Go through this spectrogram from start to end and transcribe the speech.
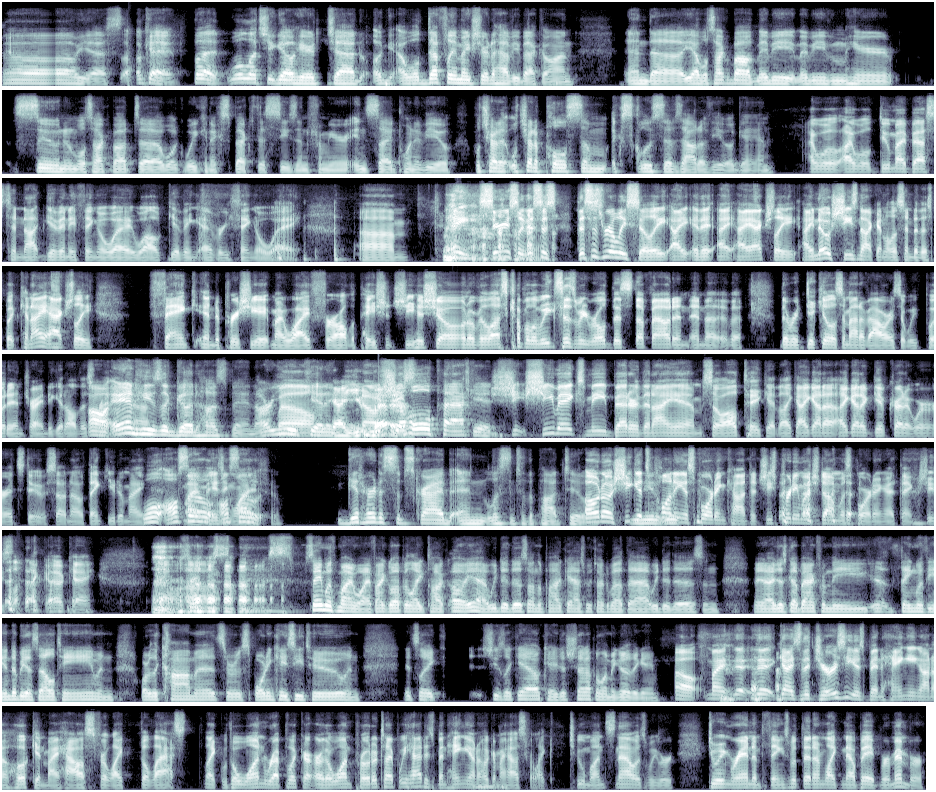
Oh yes. Okay, but we'll let you go here, Chad. Ag- I will definitely make sure to have you back on, and uh, yeah, we'll talk about maybe maybe even here soon, and we'll talk about uh, what we can expect this season from your inside point of view. We'll try to we'll try to pull some exclusives out of you again. I will I will do my best to not give anything away while giving everything away. Um, hey, seriously, this is this is really silly. I I, I actually I know she's not going to listen to this, but can I actually thank and appreciate my wife for all the patience she has shown over the last couple of weeks as we rolled this stuff out and, and uh, the, the ridiculous amount of hours that we put in trying to get all this. Oh, ready. and Uh, he's a good husband. Are well, you kidding? Yeah, me? you No, better. The whole package. she she makes me better than I am, so I'll take it. Like I gotta I gotta give credit where it's due. So no, thank you to my Well, also my amazing also wife. Get her to subscribe and listen to the pod too. Oh no, she gets plenty of sporting content. She's pretty much done with sporting. I think she's like, okay, Same with my wife. I go up and like talk. Oh yeah, we did this on the podcast. We talked about that. We did this, and you know, I just got back from the uh, thing with the NWSL team, and or the Comets or Sporting KC two, and it's like she's like, yeah, okay, just shut up and let me go to the game. Oh my the, the, guys, the jersey has been hanging on a hook in my house for like the last like the one replica or the one prototype we had has been hanging on a hook in my mm-hmm. house for like two months now as we were doing random things with it. I'm like, now babe, remember,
